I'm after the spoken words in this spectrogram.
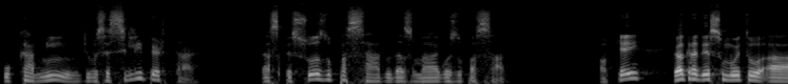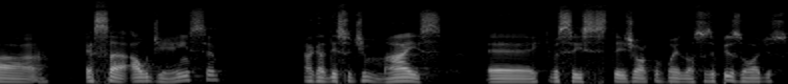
o caminho de você se libertar das pessoas do passado, das mágoas do passado. Ok? Eu agradeço muito a essa audiência, agradeço demais é, que vocês estejam acompanhando nossos episódios.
